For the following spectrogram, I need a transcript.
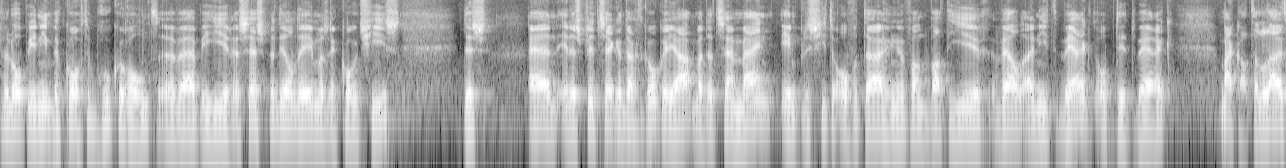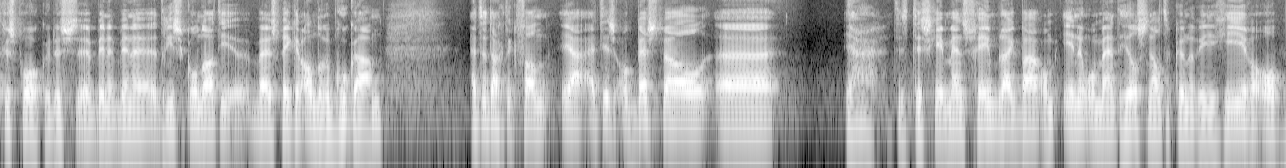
we lopen hier niet met korte broeken rond. we hebben hier assessment deelnemers en coaches. Dus en in een split second dacht ik ook, ja, maar dat zijn mijn impliciete overtuigingen van wat hier wel en niet werkt op dit werk. Maar ik had er al uitgesproken. Dus uh, binnen, binnen drie seconden had hij eh, bij spreken een andere broek aan. En toen dacht ik van, ja, het is ook best wel... Uh, ja, het is, het is geen mens vreemd blijkbaar om in een moment heel snel te kunnen reageren op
